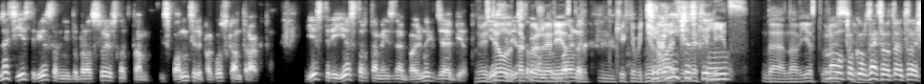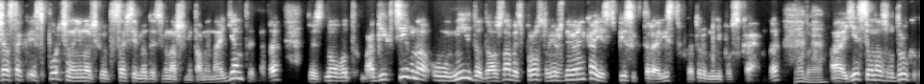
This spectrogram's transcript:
вы знаете, есть реестр недобросовестных там исполнителей по госконтрактам. Есть реестр, там, я не знаю, больных диабетом. Ну и сделают такой же реестр каких-нибудь нежелательных лиц, да, на въезд в ну, Россию. Ну, только, знаете, вот это сейчас так испорчено немножечко вот со всеми вот этими нашими там иноагентами, да, то есть, но вот объективно у МИДа должна быть просто, у них же наверняка есть список террористов, которые мы не пускаем, да. Ну да. А если у нас вдруг,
